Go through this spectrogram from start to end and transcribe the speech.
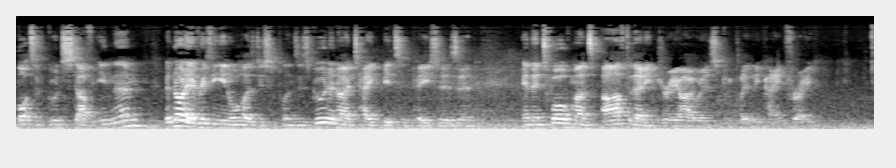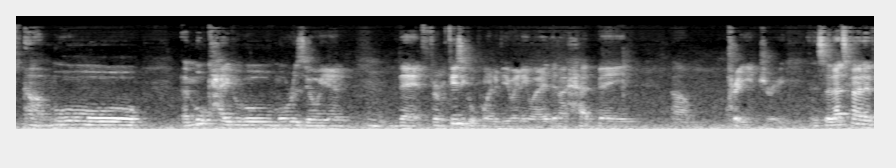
lots of good stuff in them, but not everything in all those disciplines is good and I'd take bits and pieces and and then 12 months after that injury I was completely pain free. Um, more uh, more capable, more resilient, Mm. than from a physical point of view anyway than I had been um, pre-injury. And so that's kind of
